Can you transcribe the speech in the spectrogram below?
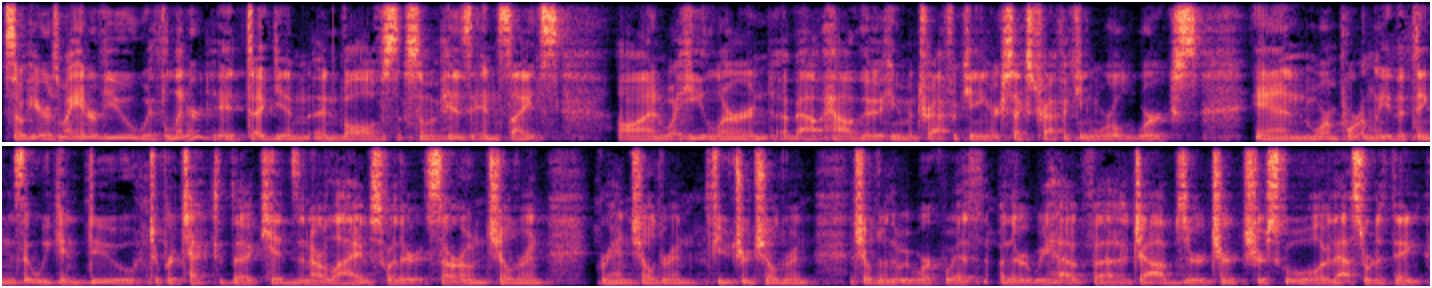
so here's my interview with Leonard. It again involves some of his insights on what he learned about how the human trafficking or sex trafficking world works. And more importantly, the things that we can do to protect the kids in our lives, whether it's our own children, grandchildren, future children, children that we work with, whether we have uh, jobs or church or school or that sort of thing.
